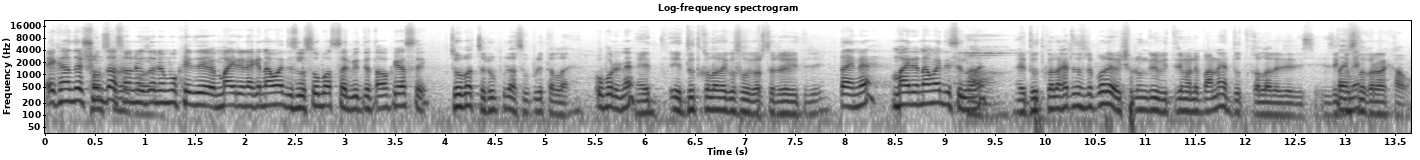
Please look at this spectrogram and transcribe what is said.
এখানে যে শুনতেছে অনেকজনের মুখে যে মাইরে নাকি নামাই দিছিল সোবাচ্চার ভিতরে তাও কি আছে? চৌবাচ্চার উপরে আছে উপরে তলায় উপরে না? এই- এই দুধ কলা গোসল করছে ওটার ভিতরে। তাই না? মাইরে নামাই দিছিল না? এই দুধ কলা খাইতে আসলে পরে সুরঙ্গের ভিতরে মানে বানায় দুধ কলা দিয়ে দিছে। যে গোসল করার খাও।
